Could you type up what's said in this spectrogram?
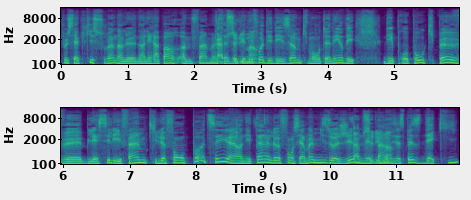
peut s'appliquer souvent dans, le, dans les rapports hommes-femmes. hein. C'est-à-dire que des fois, des, des hommes qui vont tenir des, des propos qui peuvent euh, blesser les femmes, qui le font pas, tu sais, en étant là, foncièrement misogynes, mais par des espèces d'acquis,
